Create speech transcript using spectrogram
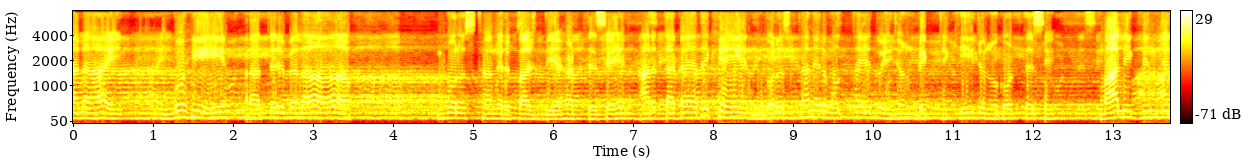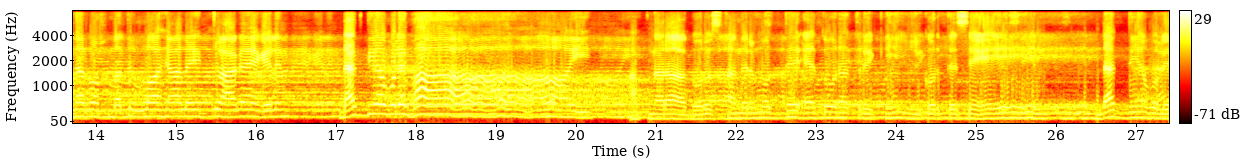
আলাই গহীন রাতের বেলা গোরস্থানের পাশ দিয়ে হাঁটতেছেন আর তাকায় দেখেন গোরস্থানের মধ্যে দুইজন ব্যক্তি কি যেন করতেছে। মালিক বিন দিনার রহমাতুল্লাহ আলাই একটু আগায় গেলেন, ডাক দিয়া বলে, ভাই, আপনারা গোরস্থানের মধ্যে এত রাত্রে কি করতেছেন? ডাক দিয়া বলে,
